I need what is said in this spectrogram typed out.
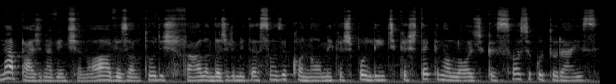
Na página 29, os autores falam das limitações econômicas, políticas, tecnológicas, socioculturais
